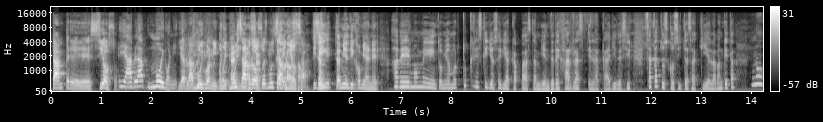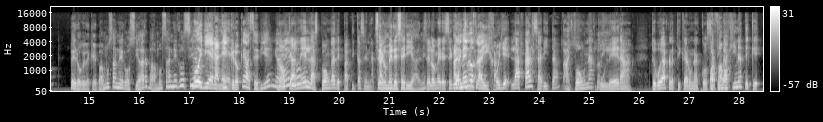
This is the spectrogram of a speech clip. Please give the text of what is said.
tan precioso. Y habla muy bonito. Y habla muy bonito, Oye, muy sabroso, es muy cariñosa. Y también, también dijo mi Anel, a ver, momento, mi amor, ¿tú crees que yo sería capaz también de dejarlas en la calle y decir, saca tus cositas aquí en la banqueta? No, pero de que vamos a negociar, vamos a negociar. Muy bien, Anel. Y creo que hace bien, mi No, Anel. que ¿no? Anel las ponga de patitas en la Se calle. lo merecería, ¿eh? Se lo merecería. Al menos la hija. Oye, la tal Sarita fue una culera. Te voy a platicar una cosa. Por favor. Imagínate que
